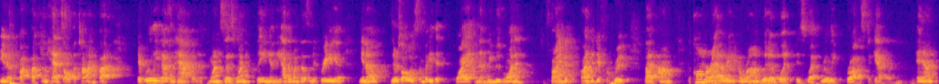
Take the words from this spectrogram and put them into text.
you know, bucking heads all the time, but it really doesn't happen. If one says one thing and the other one doesn't agree, you know, there's always somebody that's quiet, and then we move on and find a, find a different route. But, um, the camaraderie around widowhood is what really brought us together. And,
